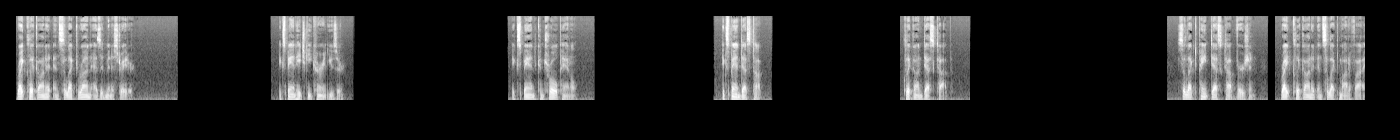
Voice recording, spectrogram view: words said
Right-click on it and select Run as administrator. Expand HKey current user. Expand control panel. Expand desktop. Click on desktop. Select Paint Desktop version. Right-click on it and select Modify.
